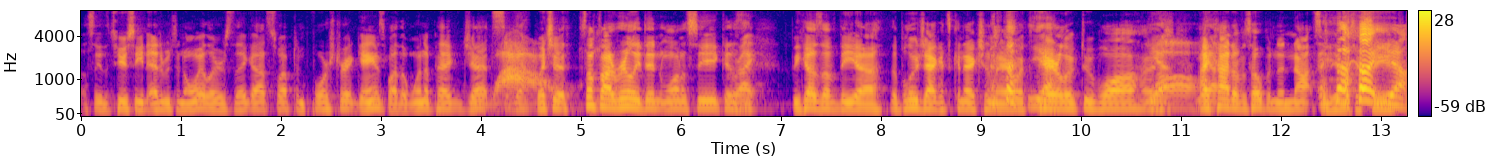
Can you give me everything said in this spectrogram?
let's see, the two seed Edmonton Oilers. They got swept in four straight games by the Winnipeg Jets, Wow. which is something I really didn't want to see because Right. Because of the uh, the Blue Jackets connection there with Yeah. Pierre Luc Dubois. I, Yeah. I Yeah. kind of was hoping to not see him succeed. Yeah.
